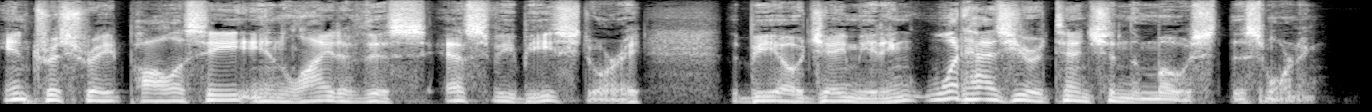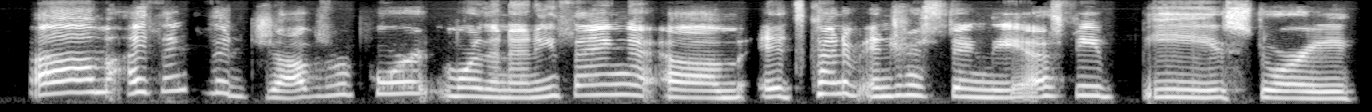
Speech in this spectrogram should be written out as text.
interest rate policy in light of this SVB story, the BOJ meeting. What has your attention the most this morning? Um, I think the jobs report more than anything. Um, it's kind of interesting. The SVB story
